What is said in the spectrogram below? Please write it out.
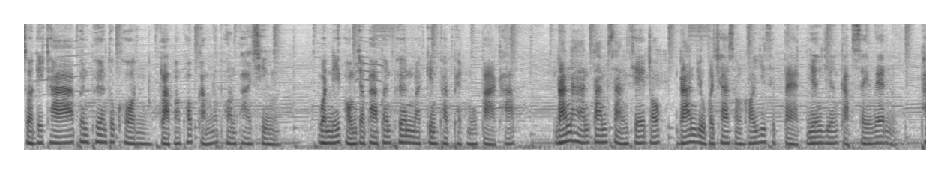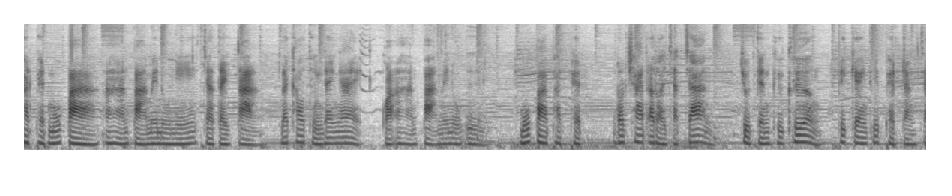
สวัสดีครับเพื่อนๆทุกคนกลับมาพบกับนพรพาชิม วันนี้ผมจะพาเพื่อนๆมากินผัดเผ็ดหมูป่าครับ ร้านอาหารตามสั่งเจ๊นกร้านอยู่ประชาสงเคราะห์28 เยื้องๆกับเซเว่นผัดเผ็ดหมูป่า อาหารป่าเมนูนี้จะแตกต่าง และเข้าถึงได้ง่ายกว่าอาหารป่าเมนูอื่น หมูป่าผัดเผ็ด รสชาติอร่อยจัดจ้าน จุดเด่นคือเครื่องพริกแกงที่เผ็ดดังใจ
